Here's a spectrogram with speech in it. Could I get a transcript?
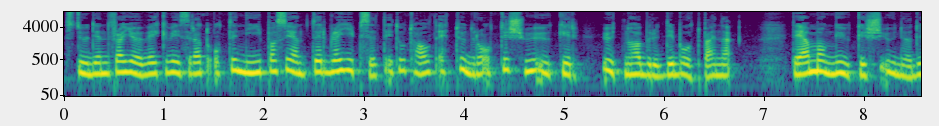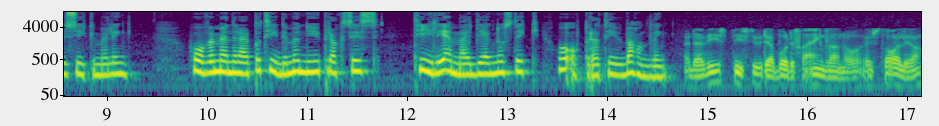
Studien fra Gjøvik viser at 89 pasienter ble gipset i totalt 187 uker uten å ha brudd i båtbeinet. Det er mange ukers unødig sykemelding. Hove mener det er på tide med ny praksis, tidlig MR-diagnostikk og operativ behandling. Det er vist i studier både fra England og Australia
